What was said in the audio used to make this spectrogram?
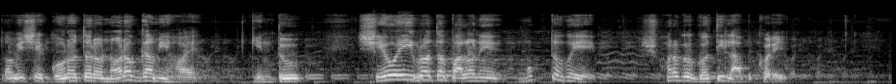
তবে সে ঘোরতর নরকগামী হয়। কিন্তু সেও এই ব্রত পালনে মুক্ত হয়ে স্বর্গগতি লাভ করে।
